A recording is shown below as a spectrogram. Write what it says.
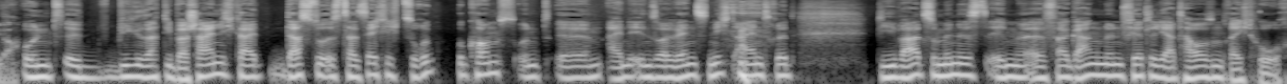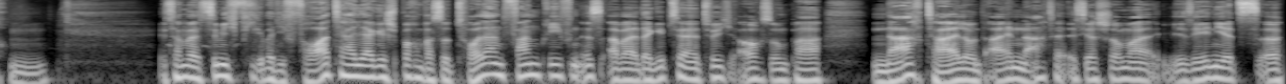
Ja. Und äh, wie gesagt, die Wahrscheinlichkeit, dass du es tatsächlich zurückbekommst und äh, eine Insolvenz nicht eintritt, die war zumindest im äh, vergangenen Vierteljahrtausend recht hoch. Hm. Jetzt haben wir ziemlich viel über die Vorteile ja gesprochen, was so toll an Pfandbriefen ist, aber da gibt's ja natürlich auch so ein paar Nachteile. Und ein Nachteil ist ja schon mal, wir sehen jetzt, äh,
